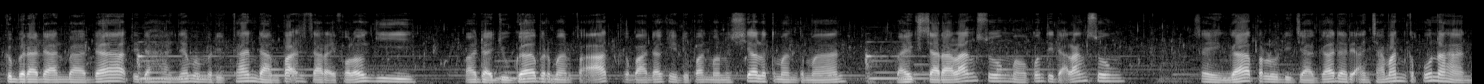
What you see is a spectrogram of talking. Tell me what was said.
Keberadaan badak tidak hanya memberikan dampak secara ekologi, badak juga bermanfaat kepada kehidupan manusia loh teman-teman, baik secara langsung maupun tidak langsung, sehingga perlu dijaga dari ancaman kepunahan.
